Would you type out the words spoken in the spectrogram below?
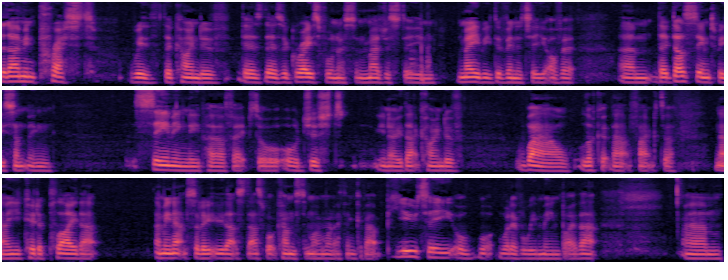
that I'm impressed with the kind of there's there's a gracefulness and majesty and maybe divinity of it. Um, there does seem to be something seemingly perfect or or just you know that kind of wow look at that factor. Now you could apply that. I mean, absolutely, that's that's what comes to mind when I think about beauty or what, whatever we mean by that. Um,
